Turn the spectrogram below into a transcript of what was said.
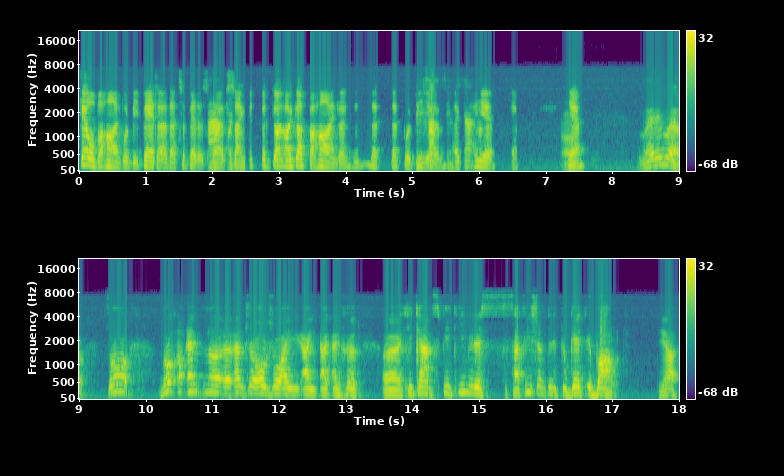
fell behind would be better. That's a better ah, way of okay. saying. But, but got, I got behind. That that would be um, okay. yeah, yeah, okay. yeah. Very well. So no, and uh, and also I I I heard uh, he can't speak English sufficiently to get about. Yeah.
